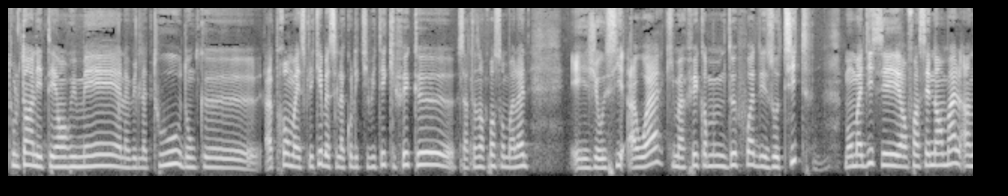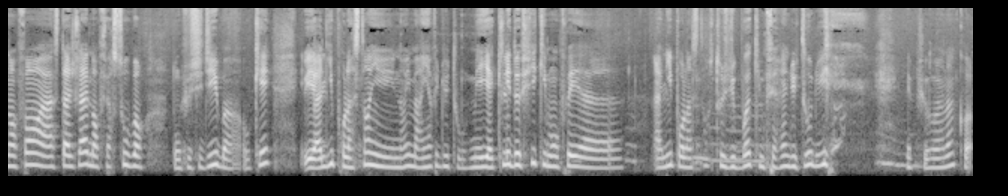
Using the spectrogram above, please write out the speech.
Tout le temps elle était enrhumée, elle avait de la toux, donc euh, après on m'a expliqué, bah, c'est la collectivité qui fait que certains enfants sont malades. Et j'ai aussi Awa qui m'a fait quand même deux fois des otites. Mm. Mais on m'a dit c'est enfin c'est normal un enfant à cet âge-là d'en faire souvent. Donc je me suis dit, bah ok. Et Ali, pour l'instant, il, non, il m'a rien fait du tout. Mais il y a que les deux filles qui m'ont fait. Euh, Ali, pour l'instant, je touche du bois, qui me fait rien du tout, lui. Et puis voilà, quoi.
